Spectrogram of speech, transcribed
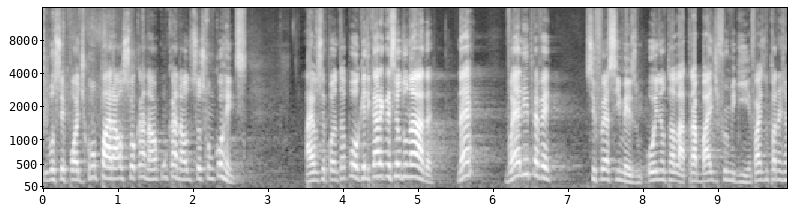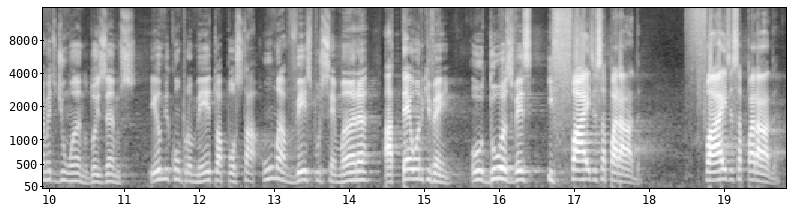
e você pode comparar o seu canal com o canal dos seus concorrentes. Aí você pode estar, pô, aquele cara cresceu do nada, né? Vai ali para ver se foi assim mesmo. Ou ele não está lá, trabalho de formiguinha, faz um planejamento de um ano, dois anos. Eu me comprometo a postar uma vez por semana até o ano que vem, ou duas vezes, e faz essa parada. Faz essa parada.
